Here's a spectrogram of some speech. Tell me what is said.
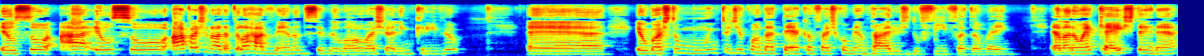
Eu sou, a, eu sou apaixonada pela Ravena do CBLOL, acho ela incrível. É, eu gosto muito de quando a Teca faz comentários do FIFA também. Ela não é caster, né?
